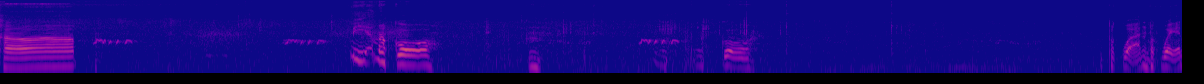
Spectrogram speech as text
ครับเบี้ยมะกอกอผักหวานผักแหวน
